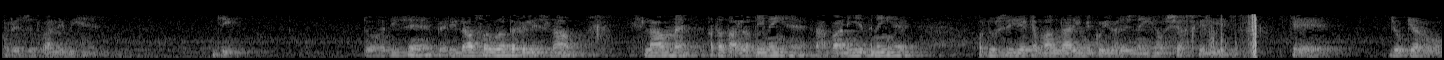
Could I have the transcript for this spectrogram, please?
اور عزت والے بھی ہیں۔ جی۔ تو حدیثیں ہیں، پہلی، لا ضرورت فی الاسلام۔ اسلام میں قطع تعلقی نہیں ہے رحبانیت نہیں ہے۔ اور دوسری یہ کہ مالداری میں کوئی حرج نہیں ہے اس شخص کے لیے کہ جو کیا ہو،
